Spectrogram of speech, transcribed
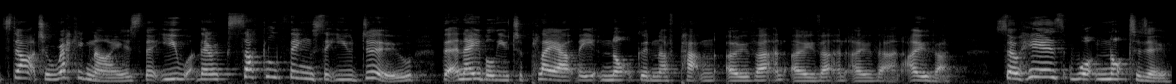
start to recognize that you there are subtle things that you do that enable you to play out the not good enough pattern over and over and over and over. So here's what not to do.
